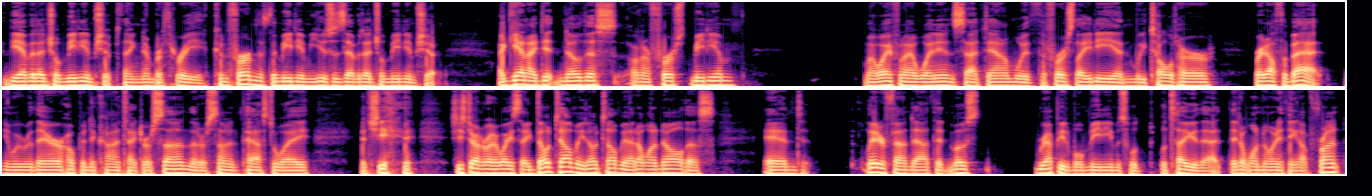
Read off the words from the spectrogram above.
the evidential mediumship thing. Number three, confirm that the medium uses evidential mediumship. Again, I didn't know this on our first medium my wife and I went in, sat down with the first lady, and we told her right off the bat. And we were there hoping to contact our son, that our son had passed away. And she she started right away saying, Don't tell me, don't tell me, I don't want to know all this. And later found out that most reputable mediums will, will tell you that. They don't want to know anything up front.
